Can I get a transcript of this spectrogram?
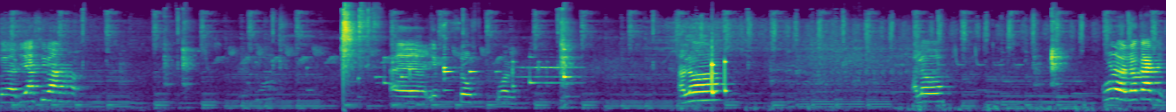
બે- બ્યાસી વાળા હા એકસો વન હલો હલો કોણ હલો કાશી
